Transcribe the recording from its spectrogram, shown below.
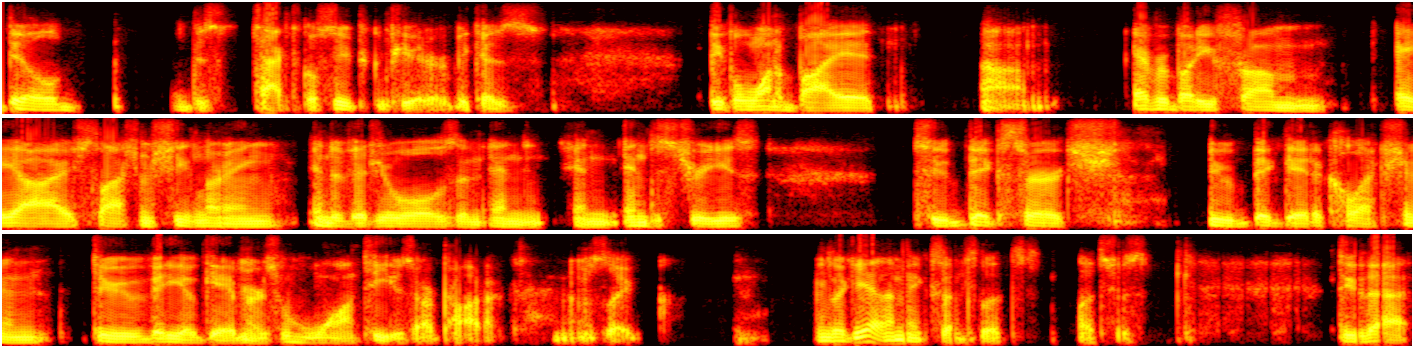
build this tactical supercomputer because people want to buy it. Um, everybody from AI slash machine learning individuals and, and, and industries to big search through big data collection through video gamers want to use our product. And I was like, I was like, yeah, that makes sense. Let's let's just do that.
